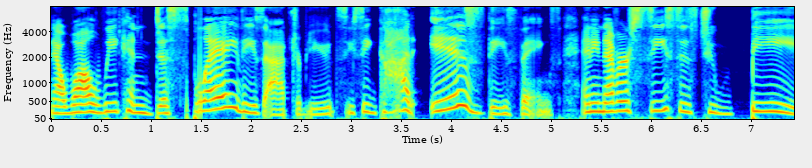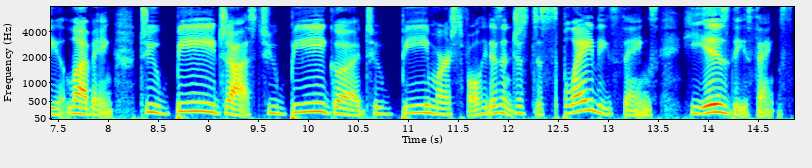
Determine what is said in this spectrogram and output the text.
Now, while we can display these attributes, you see, God is these things, and He never ceases to be loving, to be just, to be good, to be merciful. He doesn't just display these things, He is these things.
